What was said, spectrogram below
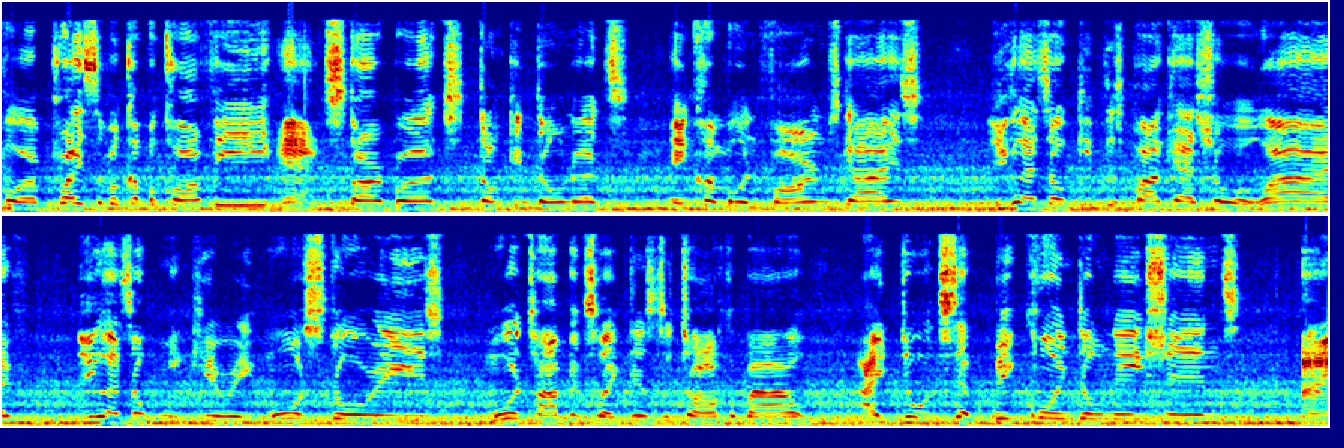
for a price of a cup of coffee at Starbucks, Dunkin' Donuts, and Cumberland Farms, guys, you guys help keep this podcast show alive. You guys help me curate more stories, more topics like this to talk about. I do accept Bitcoin donations. I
